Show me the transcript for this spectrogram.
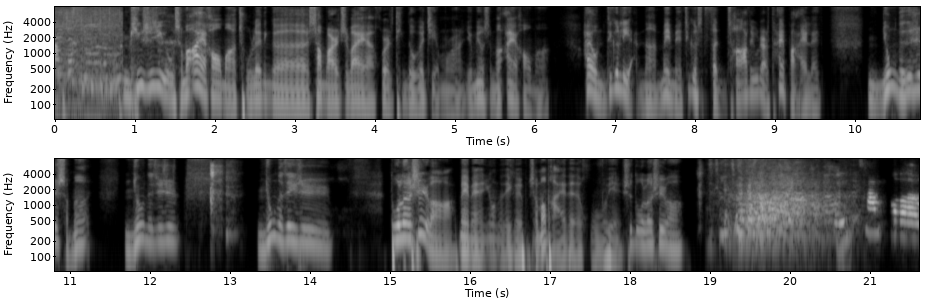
好的。你平时有什么爱好吗？除了那个上班之外啊，或者听豆哥节目啊，有没有什么爱好吗？还有你这个脸呢，妹妹，这个粉擦的有点太白了，你用的这是什么？你用的这是，你用的这是多乐士吧？妹妹用的这个什么牌子的护肤品？是多乐士吗？我差不多，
